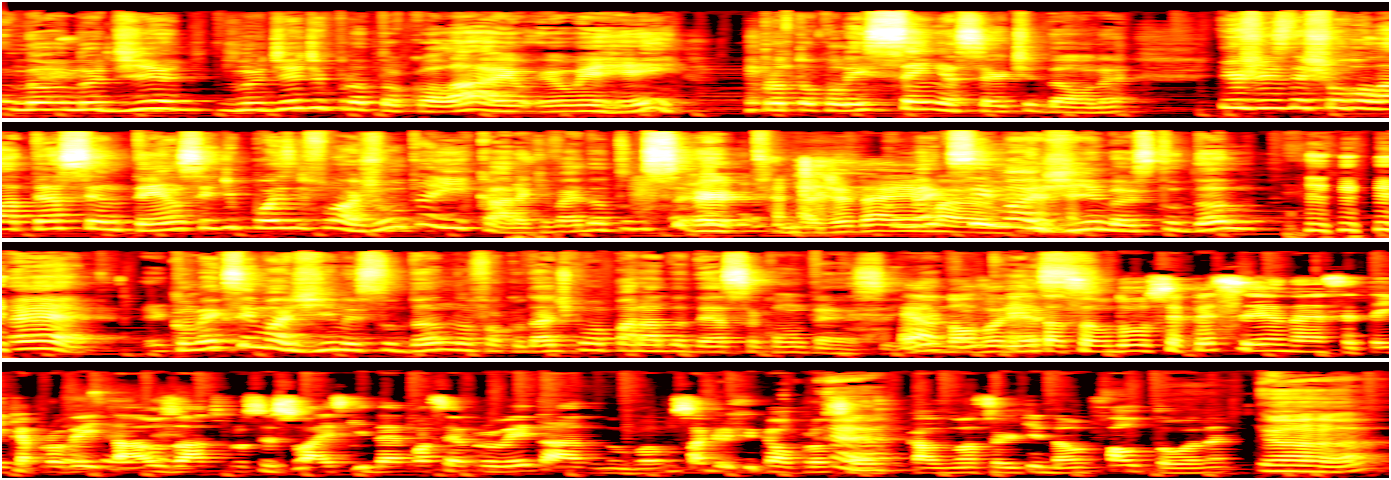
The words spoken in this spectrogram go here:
No, no dia, no dia de protocolar, eu, eu errei, protocolei sem a certidão, né? E o juiz deixou rolar até a sentença e depois ele falou: ah, junta aí, cara, que vai dar tudo certo. Ajuda aí, Como é que mano. você imagina estudando. É, como é que você imagina estudando na faculdade que uma parada dessa acontece? É E a nova acontece. orientação do CPC, né? Você tem que aproveitar os atos processuais que der pra ser aproveitado. Não vamos sacrificar o processo É. por causa de uma certidão que faltou, né? Aham.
